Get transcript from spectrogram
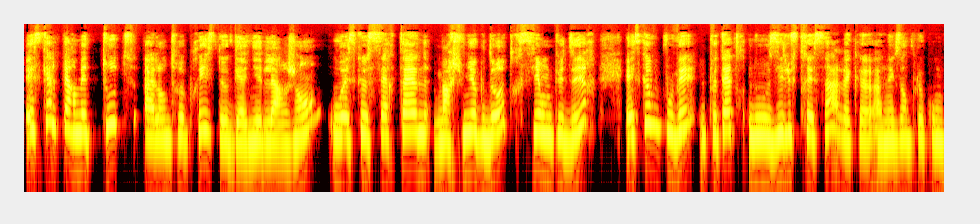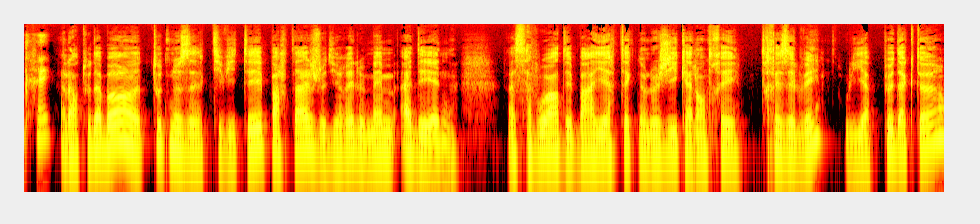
Est-ce qu'elles permettent toutes à l'entreprise de gagner de l'argent ou est-ce que certaines marchent mieux que d'autres, si on peut dire? Est-ce que vous pouvez peut-être nous illustrer ça avec un exemple concret? Alors tout d'abord, toutes nos activités partagent, je dirais, le même ADN, à savoir des barrières technologiques à l'entrée très élevées, où il y a peu d'acteurs,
